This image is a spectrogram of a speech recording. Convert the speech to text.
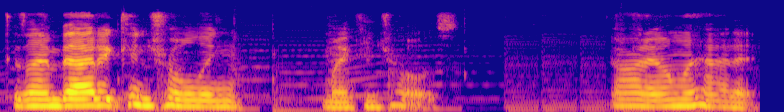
because I'm bad at controlling my controls. God, I almost had it.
